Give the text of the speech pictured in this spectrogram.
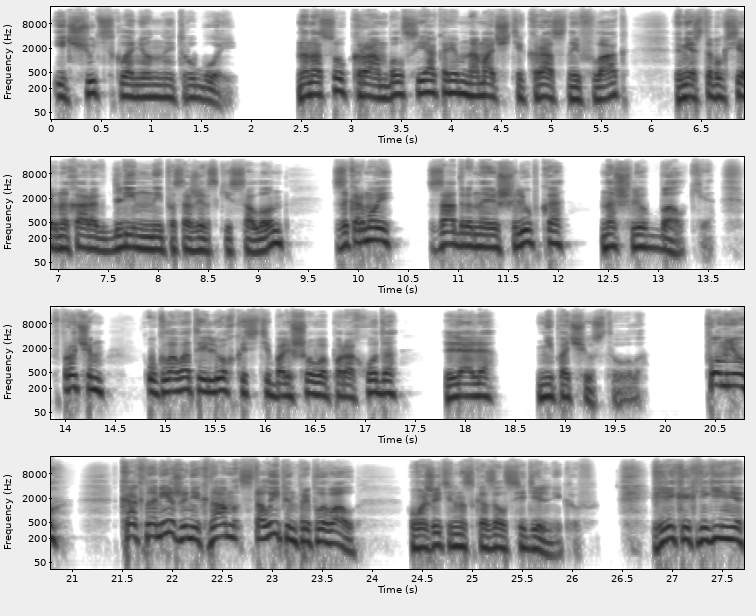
и чуть склоненной трубой. На носу крамбл с якорем, на мачте красный флаг, вместо буксирных арок длинный пассажирский салон, за кормой задранная шлюпка на шлюпбалке. Впрочем, угловатой легкости большого парохода Ляля не почувствовала. «Помню, как на Межине к нам Столыпин приплывал», — уважительно сказал Сидельников. «Великая княгиня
